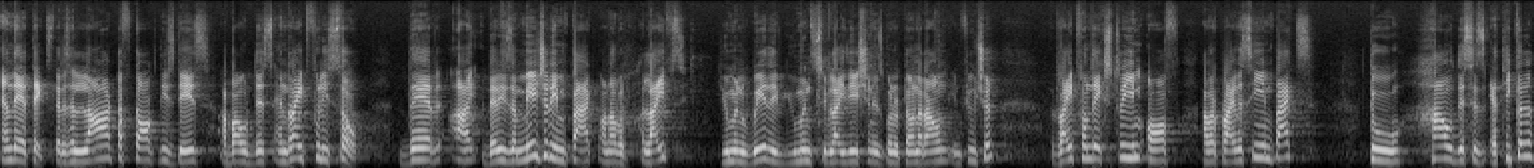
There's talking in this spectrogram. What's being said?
and the ethics. There is a lot of talk these days about this, and rightfully so. There, uh, there is a major impact on our lives, human way, the human civilization is going to turn around in future, right from the extreme of our privacy impacts to how this is ethical.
